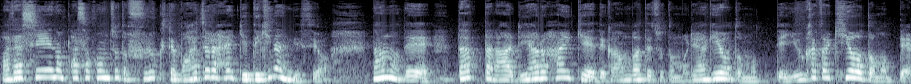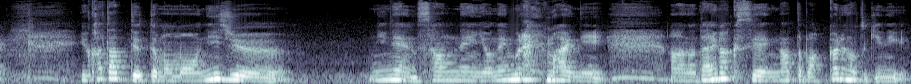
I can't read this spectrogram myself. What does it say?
私のパソコンちょっと古くてバーチャル背景できないんですよ。なのでだったらリアル背景で頑張ってちょっと盛り上げようと思って浴衣着ようと思って。浴衣って言ってももう22年3年4年ぐらい前にあの大学生になったばっかりの時に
